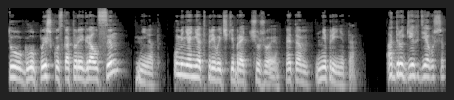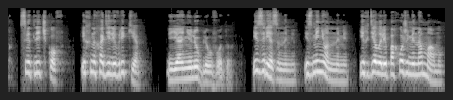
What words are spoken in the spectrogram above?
Ту глупышку, с которой играл сын? Нет. У меня нет привычки брать чужое. Это не принято. А других девушек, светлячков, их находили в реке. Я не люблю воду. Изрезанными, измененными. Их делали похожими на маму,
